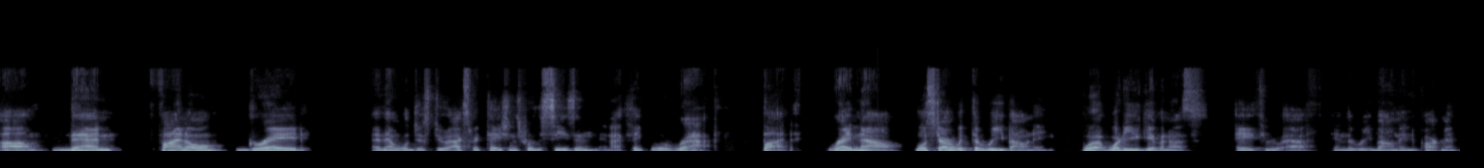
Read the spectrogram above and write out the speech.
Um, then final grade, and then we'll just do expectations for the season, and I think we'll wrap. But right now, we'll start with the rebounding. What what are you giving us A through F in the rebounding department?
